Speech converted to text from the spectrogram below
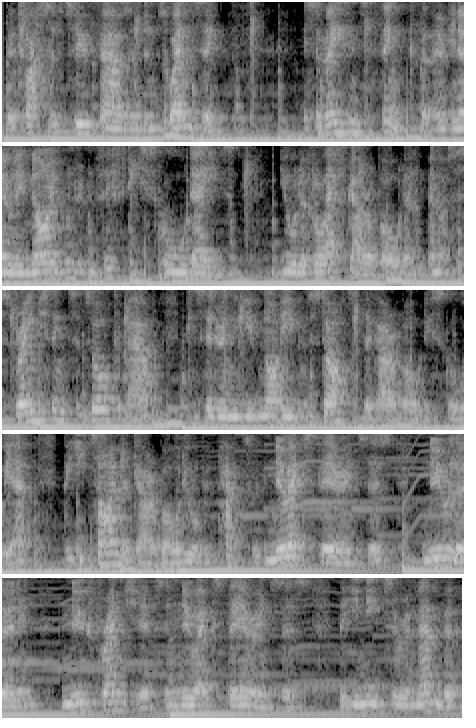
the class of 2020. It's amazing to think that in only 950 school days you would have left Garibaldi, and that's a strange thing to talk about considering that you've not even started the Garibaldi school yet. But your time at Garibaldi will be packed with new experiences, new learning, new friendships, and new experiences that you need to remember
